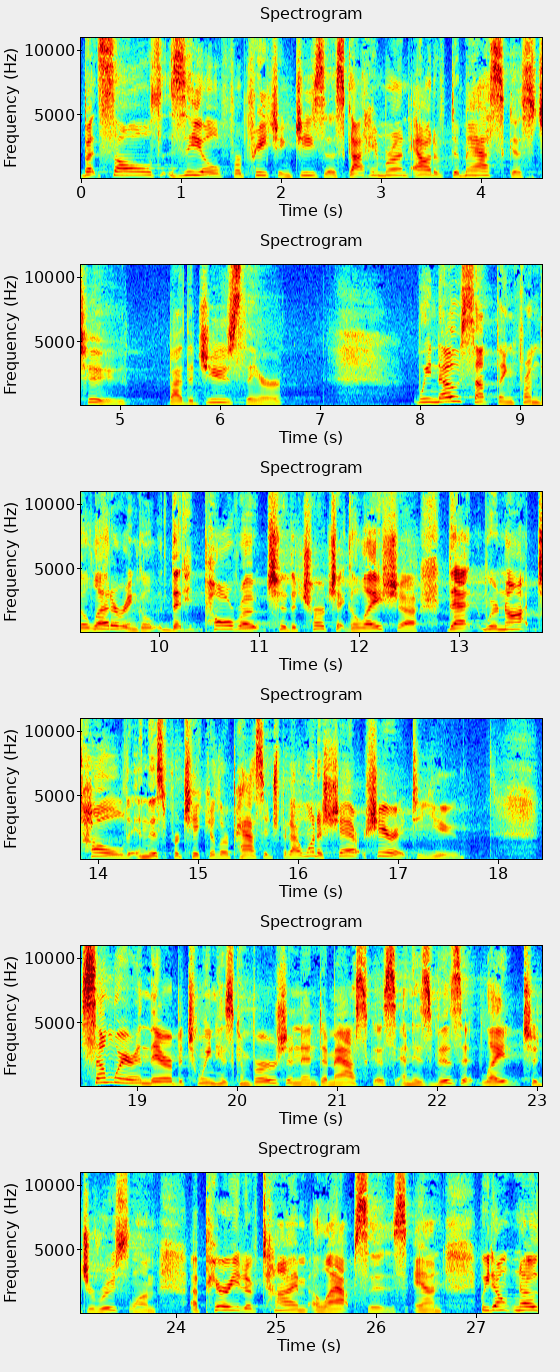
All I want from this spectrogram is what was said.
But Saul's zeal for preaching Jesus got him run out of Damascus, too, by the Jews there. We know something from the letter in, that Paul wrote to the church at Galatia that we're not told in this particular passage, but I want to share, share it to you. Somewhere in there between his conversion in Damascus and his visit late to Jerusalem, a period of time elapses. And we don't know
